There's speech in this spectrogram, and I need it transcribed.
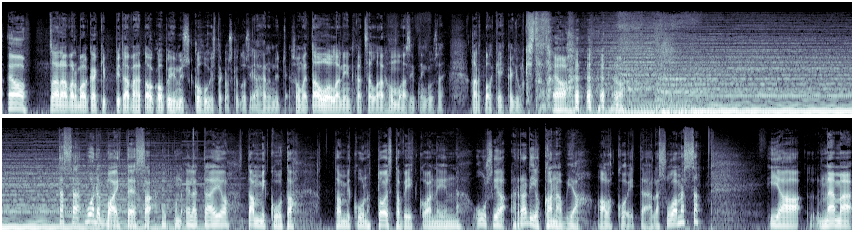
Joo, Saadaan varmaan kaikki pitää vähän taukoa pyhimyskohuista, koska tosiaan hän on nyt sometauolla, niin katsellaan hommaa sitten, kun se Hartwell-keikka julkistetaan. joo, joo. Tässä vuodenvaihteessa, nyt kun eletään jo tammikuuta, tammikuun toista viikkoa, niin uusia radiokanavia alkoi täällä Suomessa. Ja nämä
